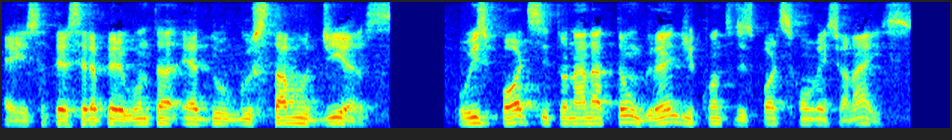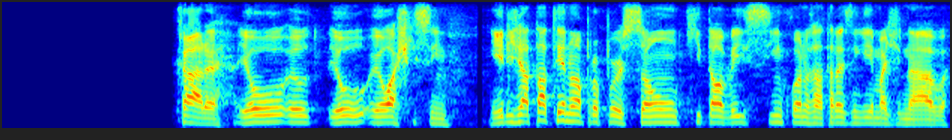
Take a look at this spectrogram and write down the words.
É isso. A terceira pergunta é do Gustavo Dias. O esporte se tornará tão grande quanto os esportes convencionais? Cara, eu, eu, eu, eu acho que sim. Ele já está tendo uma proporção que talvez cinco anos atrás ninguém imaginava.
